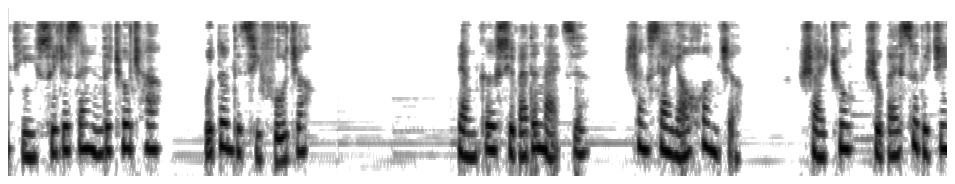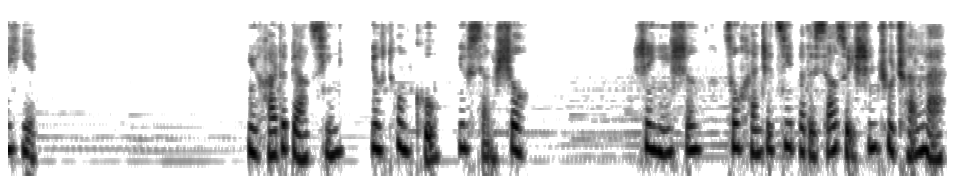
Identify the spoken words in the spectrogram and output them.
体随着三人的抽插不断的起伏着。两个雪白的奶子上下摇晃着，甩出乳白色的汁液。女孩的表情又痛苦又享受，呻吟声从含着鸡巴的小嘴深处传来。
